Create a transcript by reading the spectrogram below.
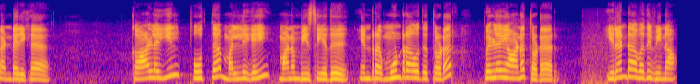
கண்டறிக. காலையில் பூத்த மல்லிகை மனம் வீசியது என்ற மூன்றாவது தொடர் பிழையான தொடர். இரண்டாவது வினா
